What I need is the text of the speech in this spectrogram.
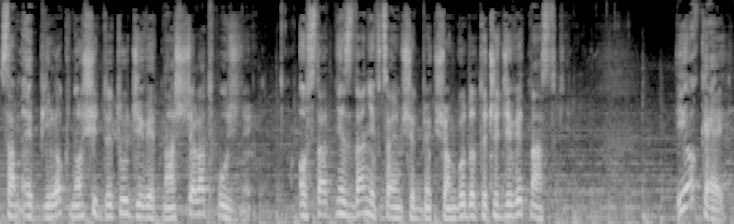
Sam epilog nosi tytuł 19 lat później. Ostatnie zdanie w całym siedmioksiągu dotyczy dziewiętnastki. I okej, okay,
